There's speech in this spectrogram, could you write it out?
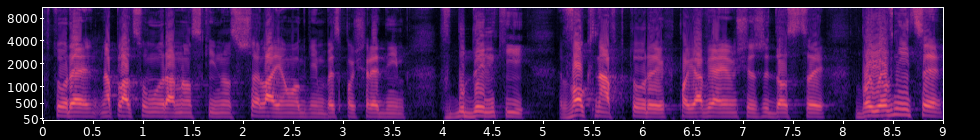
które na placu Muranowski no, strzelają ogniem bezpośrednim w budynki, w okna, w których pojawiają się żydowscy bojownicy.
